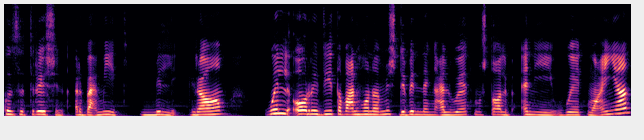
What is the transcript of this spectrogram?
concentration 400 ملي جرام. وال already طبعا هنا مش depending على ال weight مش طالب اني weight معين.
